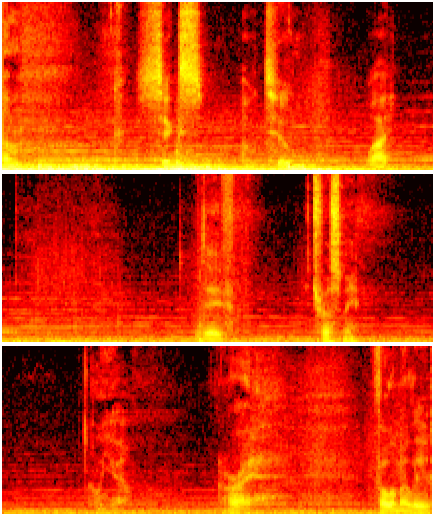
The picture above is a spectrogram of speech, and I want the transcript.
Um, 602. Why? Dave, you trust me? All right. Follow my lead.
